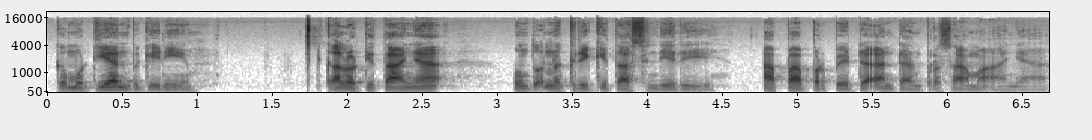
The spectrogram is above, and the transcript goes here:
Kemudian begini, kalau ditanya untuk negeri kita sendiri. Apa perbedaan dan persamaannya?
